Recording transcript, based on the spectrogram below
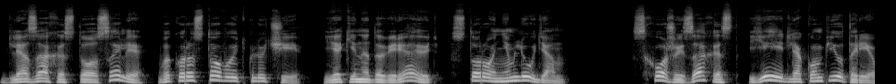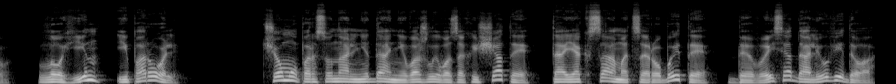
Для захисту оселі використовують ключі, які не довіряють стороннім людям. Схожий захист є і для комп'ютерів логін і пароль. Чому персональні дані важливо захищати та як саме це робити, дивися далі у відео.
